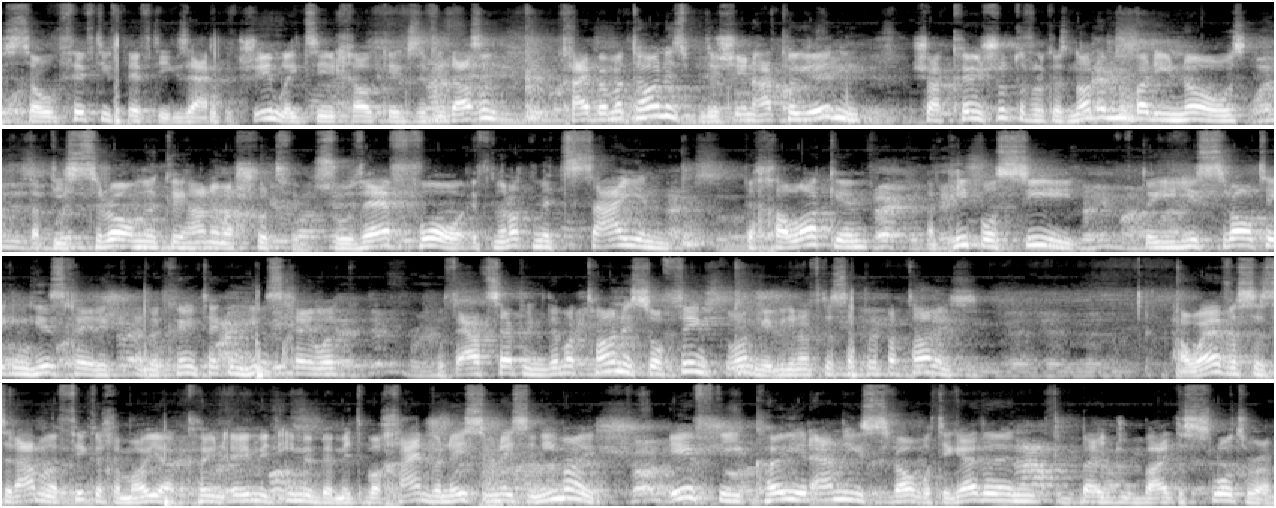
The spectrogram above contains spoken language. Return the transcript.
so 50-50 exactly. If he doesn't, because not everybody knows that the Yisrael and the Kohanim are. So therefore, if they're not Mitzayin, the Chalakim, and people see the Yisrael taking his Chelik and the Kohen taking his Chelik without separating the Matanis, so think, oh, maybe you don't have to separate Matanis. However, says the Rambam Fikach Moya Kohen Oimid Ime B'mit B'chaim V'Nesim Nesim Imay. If the Kohen and the Yisrael were together in, by, by the slaughterer,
